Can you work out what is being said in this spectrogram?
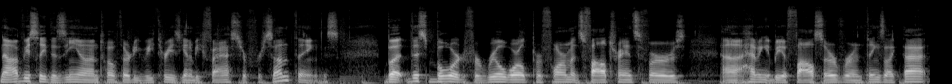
Now, obviously, the Xeon 1230 V3 is going to be faster for some things, but this board for real world performance, file transfers, uh, having it be a file server and things like that,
